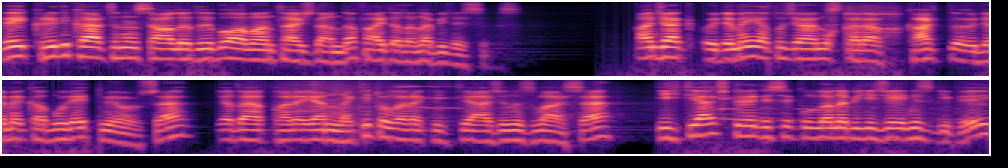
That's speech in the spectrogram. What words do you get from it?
ve kredi kartının sağladığı bu avantajdan da faydalanabilirsiniz. Ancak ödeme yapacağınız taraf kartla ödeme kabul etmiyorsa ya da paraya nakit olarak ihtiyacınız varsa, ihtiyaç kredisi kullanabileceğiniz gibi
